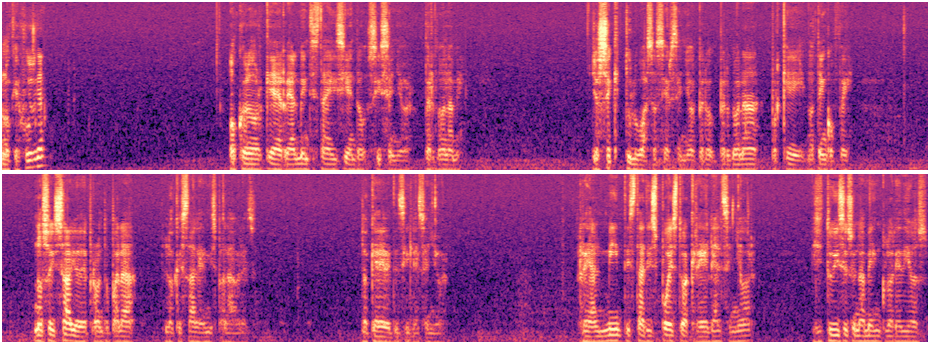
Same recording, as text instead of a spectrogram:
¿Con lo que juzga? o con el que realmente está diciendo, sí Señor, perdóname. Yo sé que tú lo vas a hacer, Señor, pero perdona porque no tengo fe. No soy sabio de pronto para lo que sale de mis palabras. Lo que debes decirle, Señor. ¿Realmente está dispuesto a creerle al Señor? Y si tú dices un amén, gloria a Dios.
